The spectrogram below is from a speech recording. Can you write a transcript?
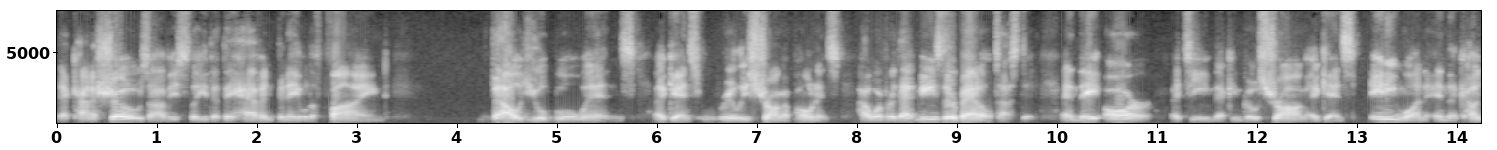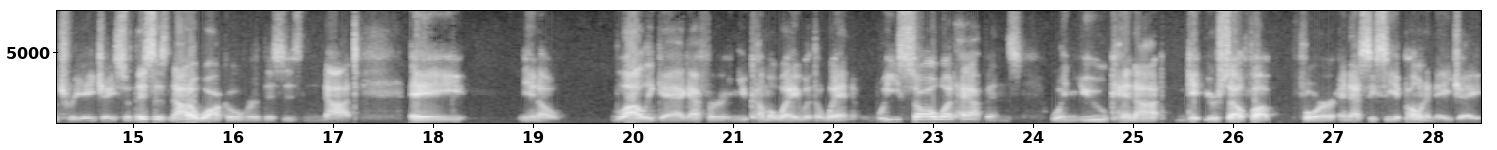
that kind of shows, obviously, that they haven't been able to find valuable wins against really strong opponents. However, that means they're battle tested, and they are a team that can go strong against anyone in the country, AJ. So this is not a walkover. This is not a, you know, lollygag effort and you come away with a win. We saw what happens when you cannot get yourself up for an SEC opponent, AJ.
